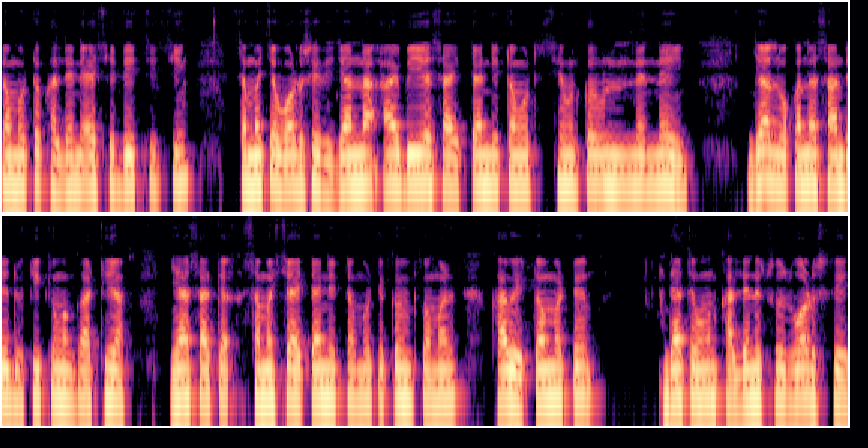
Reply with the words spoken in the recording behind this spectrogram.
टोमॅटो खाल्ल्याने ॲसिडिटीची समस्या वाढू शकते. ज्यांना आय बी एस आहे त्यांनी टोमॅटो सेवन करू न नये. ज्या लोकांना सांधेदुखी किंवा गाठिया यासारख्या समस्या आहेत त्यांनी टमाटे कमी प्रमाणात खावे. टमाटे जास्त प्रमाणात खाल्ल्याने सूज वाढू शकते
